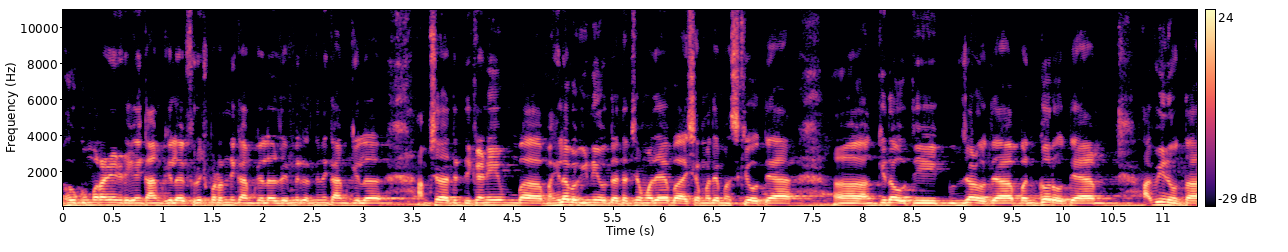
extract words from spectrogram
भाऊकुमारांनी या ठिकाणी काम केलं फिरोज पठाणनी काम केलं जमीर गांधींनी काम केलं. आमच्या त्या ठिकाणी ब- महिला भगिनी होत्या त्याच्यामध्ये ब- अशामध्ये म्हस्के होत्या अंकिता होती गुंजाळ होत्या बनकर होत्या अविन होता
